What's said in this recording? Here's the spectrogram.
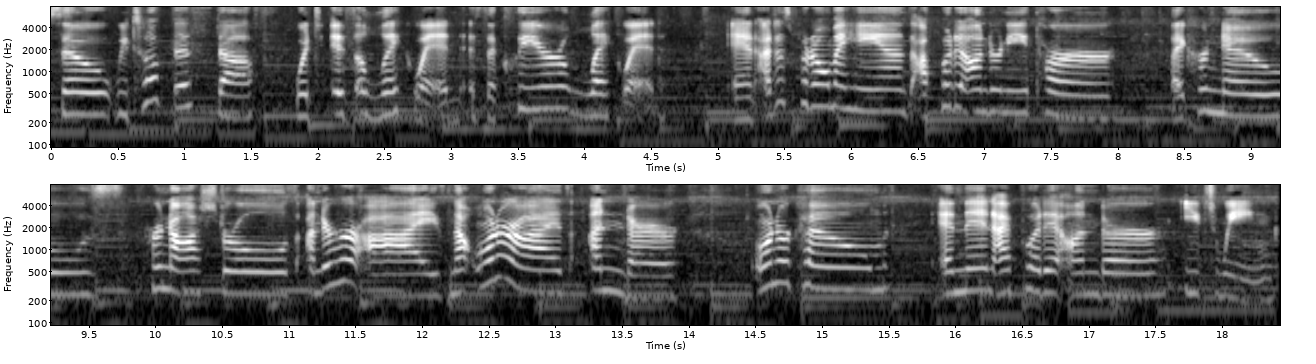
So we took this stuff, which is a liquid. It's a clear liquid. And I just put it on my hands. I put it underneath her, like her nose, her nostrils, under her eyes, not on her eyes, under, on her comb, and then I put it under each wing.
